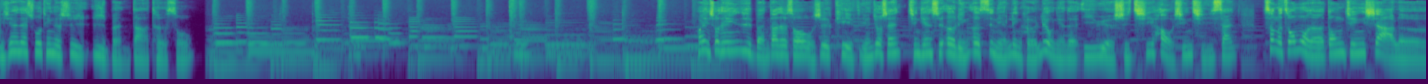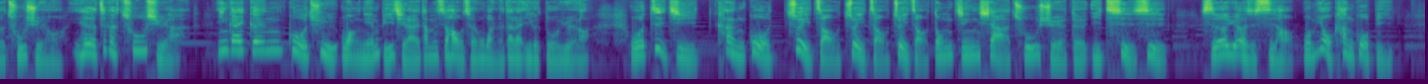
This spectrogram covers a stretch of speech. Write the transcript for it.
你现在在收听的是《日本大特搜》，欢迎收听《日本大特搜》，我是 Keith 研究生。今天是二零二四年令和六年的一月十七号，星期三。上个周末呢，东京下了初雪哦，这个初雪啊，应该跟过去往年比起来，他们是号称晚了大概一个多月了。我自己。看过最早最早最早东京下初雪的一次是十二月二十四号，我没有看过比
